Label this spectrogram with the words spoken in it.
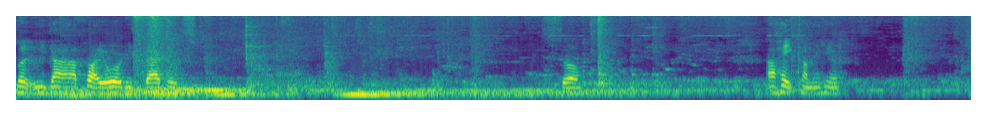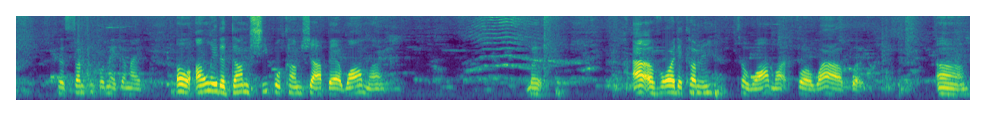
But we got our priorities backwards. So I hate coming here. Because some people making like, oh, only the dumb sheep will come shop at Walmart. But I avoided coming to Walmart for a while, but um,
